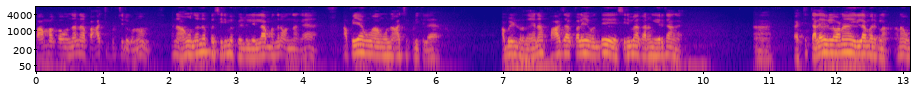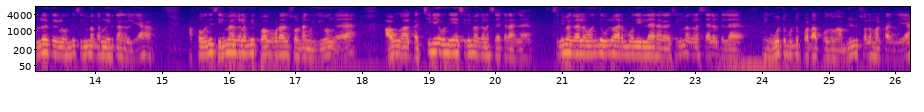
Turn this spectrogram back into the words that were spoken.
பாமகவும் தானே இப்போ ஆட்சி பிடிச்சிருக்கணும். ஆனால் அவங்க தானே இப்போ சினிமா ஃபீல்டில் இல்லாமல் தானே வந்தாங்க. அப்போ ஏன் அவங்க அவங்க ஒன்றும் ஆட்சி பிடிக்கல? அப்படின்றது ஏன்னா பாஜகலையும் வந்து சினிமாக்காரங்க இருக்காங்க. கட்சி தலைவர்கள் வேணால் இல்லாமல் இருக்கலாம். ஆனால் உள்ள இருக்கிறவங்க வந்து சினிமாக்காரங்க இருக்காங்க இல்லையா? அப்போ வந்து சினிமா கிளம்பி போகக்கூடாதுன்னு சொல்கிறாங்க இவங்க. அவங்க கட்சியிலேயே வந்து ஏன் சினிமா சேர்க்குறாங்க? சினிமா வந்து உள்ளே வரும்போது இல்லை நாங்கள் சினிமா சேர்க்குறதில்ல சேர்க்கறதில்ல நீங்கள் ஓட்டு மட்டும் போட்டால் போதும் அப்படின்னு சொல்ல மாட்டாங்க இல்லையா?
